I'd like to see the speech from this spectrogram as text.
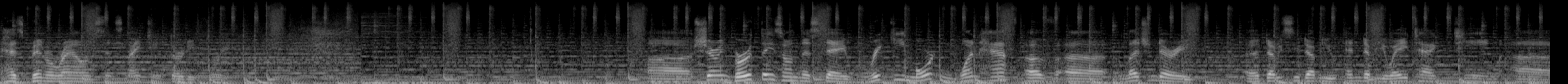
has been around since 1933. Uh, sharing birthdays on this day, Ricky Morton, one half of uh, legendary uh, WCW NWA tag team, uh,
